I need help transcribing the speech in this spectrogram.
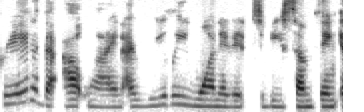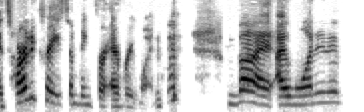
created the outline i really wanted it to be something it's hard to create something for everyone but i wanted it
